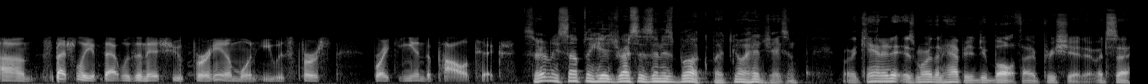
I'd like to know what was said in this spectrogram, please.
um, especially if that was an issue for him when he was first breaking into politics. Certainly something he addresses in his book, but go ahead, Jason. Well, the candidate is more than happy to do both. I appreciate it. Let's uh,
